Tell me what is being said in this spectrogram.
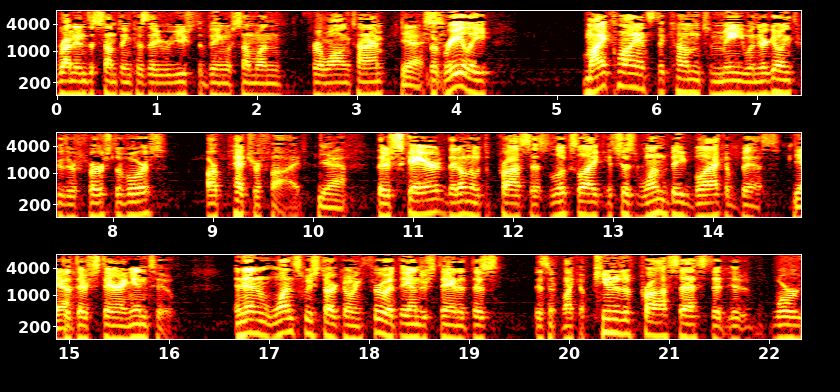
run into something because they were used to being with someone for a long time. Yes. But really, my clients that come to me when they're going through their first divorce are petrified. Yeah. They're scared. They don't know what the process looks like. It's just one big black abyss Yeah. that they're staring into. And then once we start going through it, they understand that this isn't like a punitive process. That it, we're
